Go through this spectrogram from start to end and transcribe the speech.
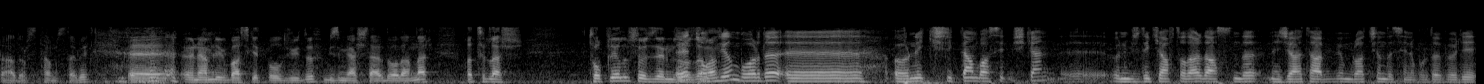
daha doğrusu Thomas tabii e, önemli bir basketbolcuydu bizim yaşlarda olanlar. Hatırlar. Toplayalım sözlerimizi Evet o zaman. toplayalım. Bu arada e, örnek kişilikten bahsetmişken e, önümüzdeki haftalarda aslında Necati abi ve Muratcan da seni burada böyle e,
